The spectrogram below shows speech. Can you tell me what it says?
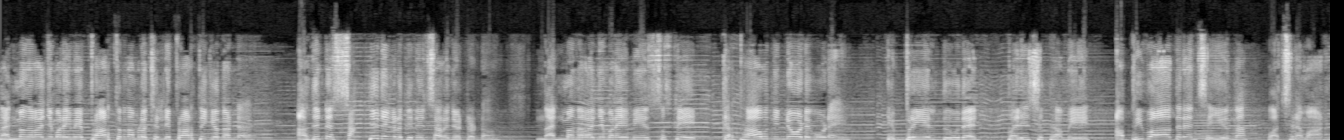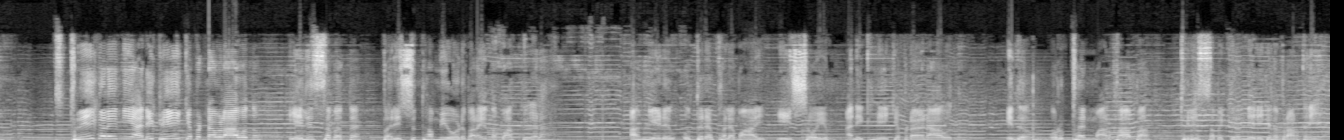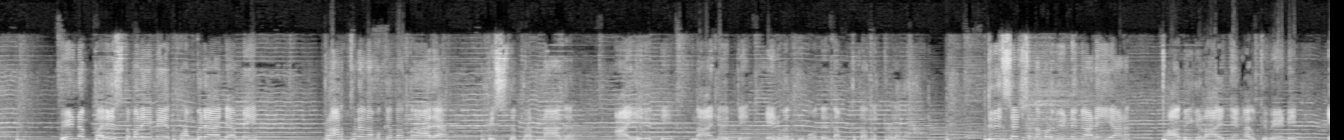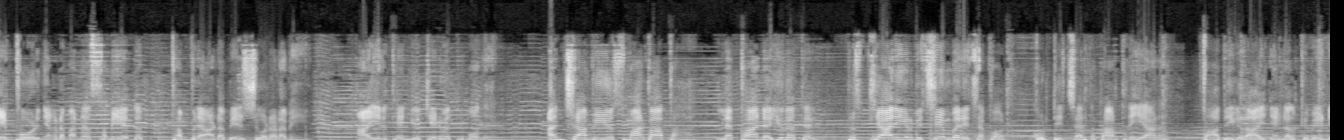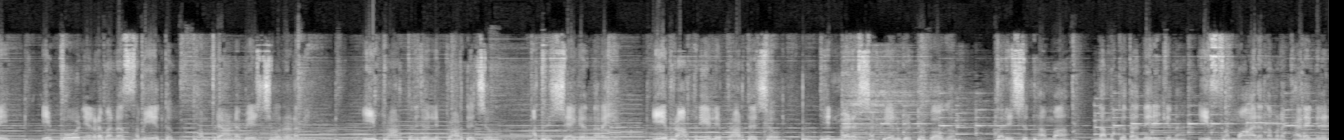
നന്മ നിറഞ്ഞു പറയുമേ പ്രാർത്ഥന നമ്മൾ ചൊല്ലി പ്രാർത്ഥിക്കുന്നുണ്ട്. അതിന്റെ ശക്തി നിങ്ങൾ തിരിച്ചറിഞ്ഞിട്ടുണ്ടോ? നന്മ നിറഞ്ഞു പറയുമേ സുസ്തി കർത്താവ് നിന്നോടുകൂടെ എബ്രിയൽ ദൂതൻ പരിശുദ്ധമേ അഭിവാദനം ചെയ്യുന്ന വചനമാണ്. സ്ത്രീകളെ നീ അനുഗ്രഹിക്കപ്പെട്ടവളാവുന്നു. എലിസബത്ത് പരിശുദ്ധമ്മയോട് പറയുന്ന വാക്കുകളാണ് അങ്ങയുടെ ഉദരഫലമായി ഈശോയും അനുഗ്രഹിക്കപ്പെടാനാവുന്നു. ഇത് ഉർഭൻ മാർപ്പാപ്പ തിരുസഭയ്ക്ക് തന്നിരിക്കുന്ന പ്രാർത്ഥനയാണ്. വീണ്ടും പരിശുദ്ധ പറയുമേ തമ്പുരാന്റെ അമ്മേ പ്രാർത്ഥന നമുക്ക് തന്ന ആരാ? വിശുദ്ധ ബർണാദ് ആയിരത്തി നാനൂറ്റി എഴുപത്തി മൂന്നിൽ നമുക്ക് തന്നിട്ടുള്ളത്. ഇതിനുശേഷം നമ്മൾ വീണ്ടും കാണുകയാണ്. പാപികളായി ഞങ്ങൾക്ക് വേണ്ടി എപ്പോഴും ഞങ്ങളുടെ മരണസമയത്ത് തമ്പുരാട് അപേക്ഷിച്ചു കൊള്ളണമേ. ആയിരത്തി അഞ്ഞൂറ്റി എഴുപത്തി മൂന്ന് അഞ്ചാം പിയൂസ് മാർപാപ്പ ലപ്പാന്റെ യുദ്ധത്തിൽ ക്രിസ്ത്യാനികൾ വിജയം വരിച്ചപ്പോൾ കൂട്ടിച്ചേർത്ത പ്രാർത്ഥനയാണ് പാപികളായി ഞങ്ങൾക്ക് വേണ്ടി എപ്പോഴും ഞങ്ങളുടെ മരണസമയത്ത് തമ്പുരാട് അപേക്ഷിച്ചു കൊള്ളണമേ. ഈ പ്രാർത്ഥന ചൊല്ലി പ്രാർത്ഥിച്ചു അഭിഷേകം നിറയും. ഈ പ്രാർത്ഥനയല്ലേ പ്രാർത്ഥിച്ചു. തിന്മയുടെ ശക്തിയിൽ വിട്ടുപോകും. പരിശുദ്ധമ്മ നമുക്ക് തന്നിരിക്കുന്ന ഈ സമ്മാനം നമ്മുടെ കരങ്ങളിൽ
